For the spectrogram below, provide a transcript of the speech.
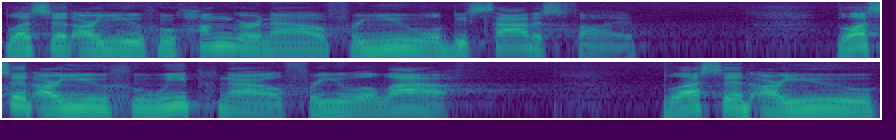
Blessed are you who hunger now, for you will be satisfied. Blessed are you who weep now, for you will laugh. Blessed are you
